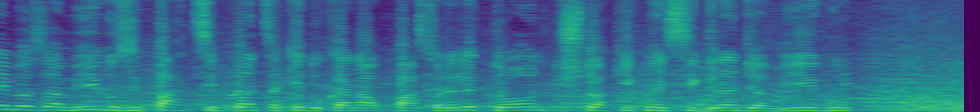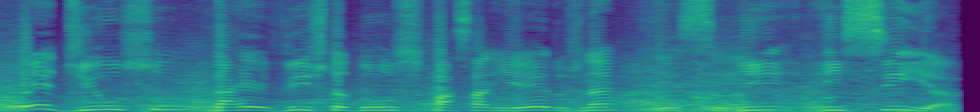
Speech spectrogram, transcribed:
bem, meus amigos e participantes aqui do canal Pássaro Eletrônico? Estou aqui com esse grande amigo, Edilson, da revista dos passarinheiros, né? E, e Cia.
